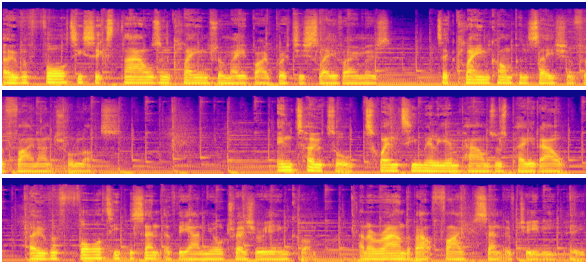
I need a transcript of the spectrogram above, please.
Over 46,000 claims were made by British slave owners to claim compensation for financial loss. In total, £20 million was paid out, over 40% of the annual Treasury income, and around about 5% of GDP.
